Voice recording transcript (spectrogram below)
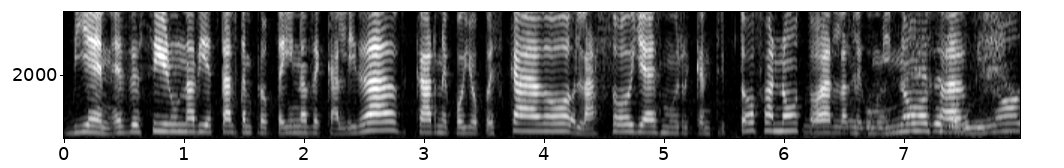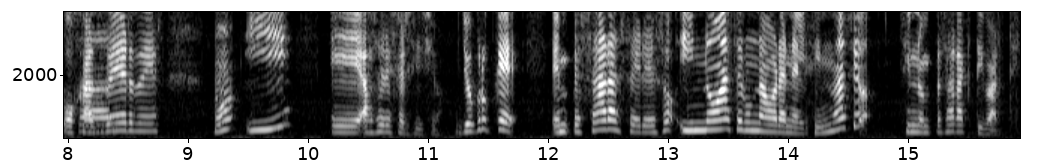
bien, es decir, una dieta alta en proteínas de calidad, carne, pollo, pescado, la soya es muy rica en triptófano, todas las Legumbres leguminosas, verdes, leguminosas. hojas verdes, ¿no? Y eh, hacer ejercicio. Yo creo que empezar a hacer eso y no hacer una hora en el gimnasio, sino empezar a activarte.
